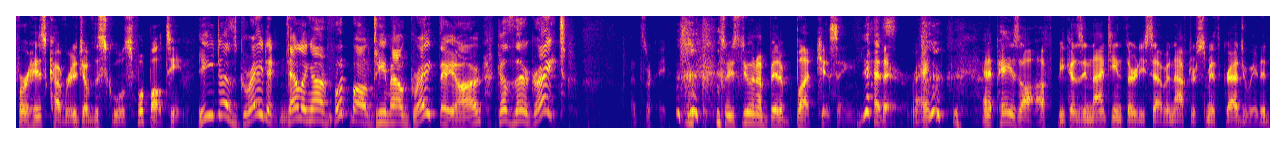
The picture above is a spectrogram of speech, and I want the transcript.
for his coverage of the school's football team. He does great at telling our football team how great they are, because they're great. That's right. so he's doing a bit of butt kissing Yes. there, right? And it pays off because in 1937, after Smith graduated,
